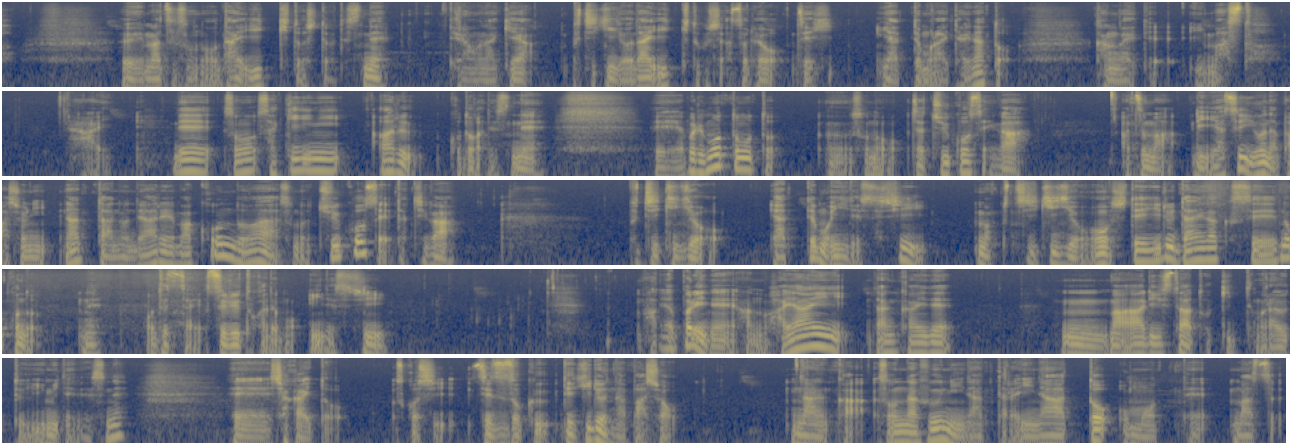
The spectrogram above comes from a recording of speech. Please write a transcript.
えー、まずその第一期としてはですね寺尾泣きやプチ企業第一期としてはそれをぜひやってもらいたいなと考えていますと。はい、でその先にあることがですね、えー、やっぱりもっともっと、うん、そのじゃ中高生が集まりやすいような場所になったのであれば今度はその中高生たちがプチ企業やってもいいですし、まあ、プチ企業をしている大学生の今度ねお手伝いをするとかでもいいですし、やっぱりねあの早い段階でうんまあ、アーリースタートを切ってもらうという意味でですね、えー、社会と少し接続できるような場所なんかそんな風になったらいいなと思ってます。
